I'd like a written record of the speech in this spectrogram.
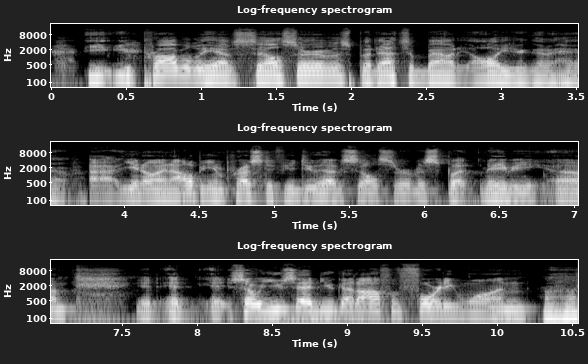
you, you, probably have cell service, but that's about all you're going to have. Uh, you know, and I'll be impressed if you do have cell service, but maybe. Um, it, it, it, so you said you got off of 41. Uh-huh.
